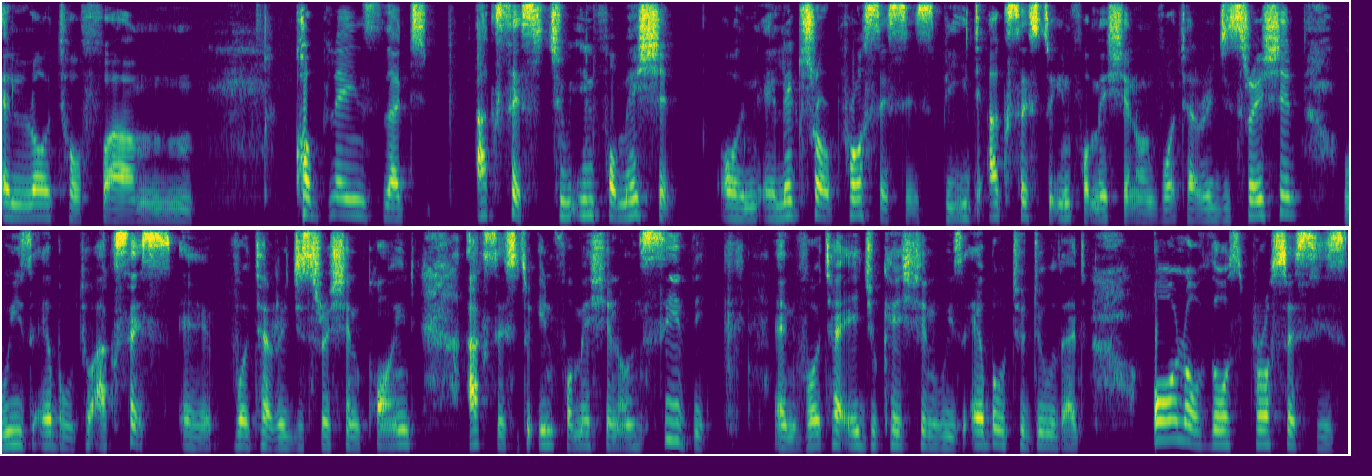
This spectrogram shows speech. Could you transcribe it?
a lot of um, complaints that access to information on electoral processes, be it access to information on voter registration, who is able to access a voter registration point, access to information on civic and voter education, who is able to do that. All of those processes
